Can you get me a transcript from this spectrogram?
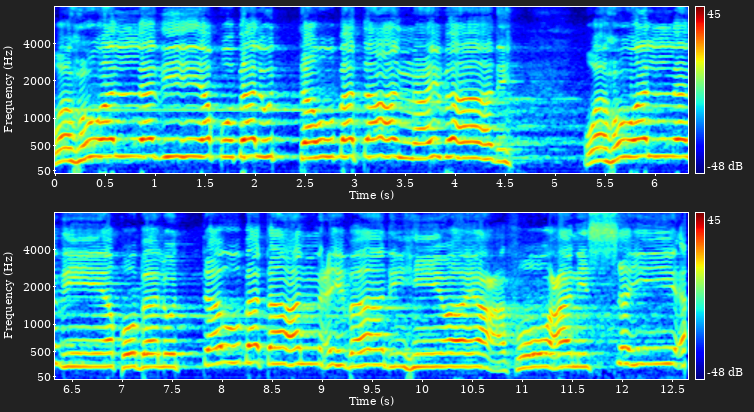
وهو الذي يقبل التوبة عن عباده وهو الذي يقبل التوبة عن عباده ويعفو عن السيئات.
